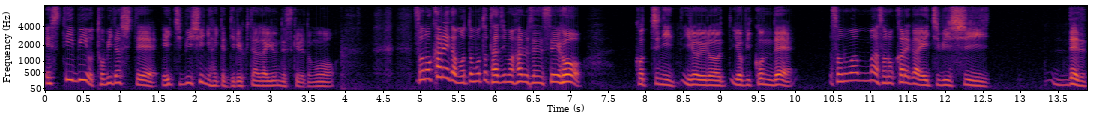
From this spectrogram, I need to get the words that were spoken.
STB を飛び出して HBC に入ったディレクターがいるんですけれども その彼がもともと田島春先生をこっちにいろいろ呼び込んでそのまんまその彼が HBC で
